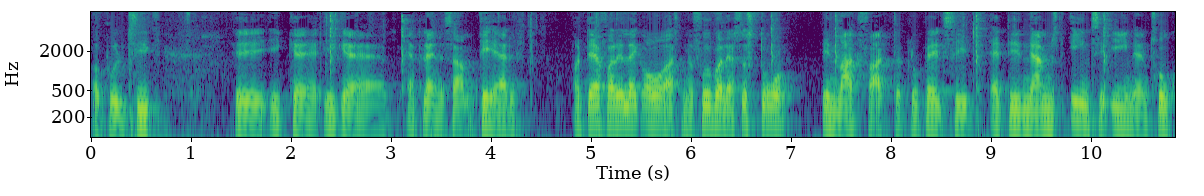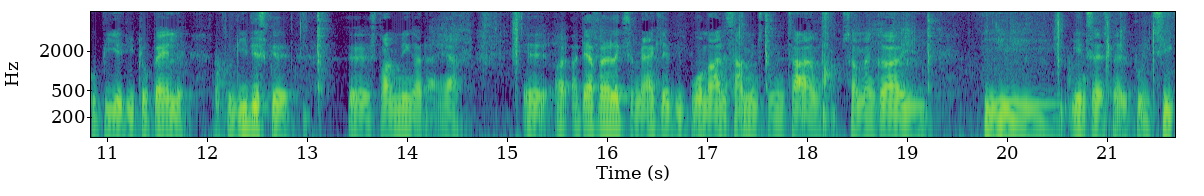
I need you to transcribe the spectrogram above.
og politik øh, ikke, ikke er, er blandet sammen. Det er det. Og derfor er det heller ikke overraskende, når fodbold er så stor en magtfaktor globalt set, at det nærmest en til en af en tro kopi af de globale politiske øh, strømninger, der er. Øh, og, og derfor er det heller ikke så mærkeligt, at vi bruger meget det samme instrumentarium, som man gør i, i, i international politik,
